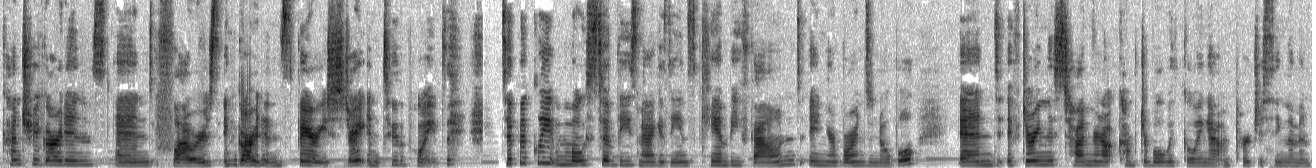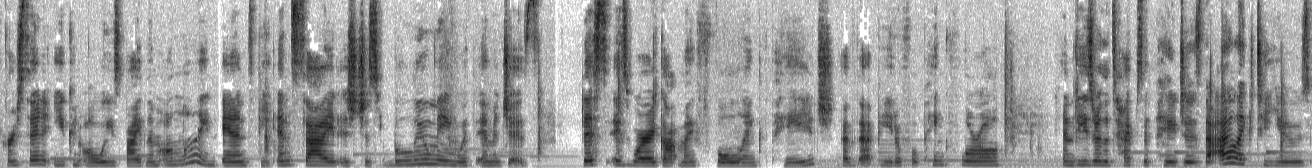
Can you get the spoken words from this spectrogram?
Country Gardens and Flowers and Gardens, very straight and to the point. Typically, most of these magazines can be found in your Barnes & Noble, and if during this time you're not comfortable with going out and purchasing them in person, you can always buy them online. And the inside is just blooming with images. This is where I got my full-length page of that beautiful pink floral. And these are the types of pages that I like to use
